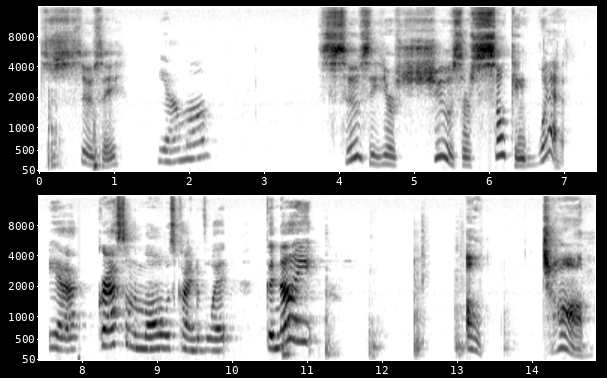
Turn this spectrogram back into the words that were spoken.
Susie. Yeah, Mom? Susie, your shoes are soaking wet. Yeah, grass on the mall was kind of wet. Good night. Oh, Tom.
